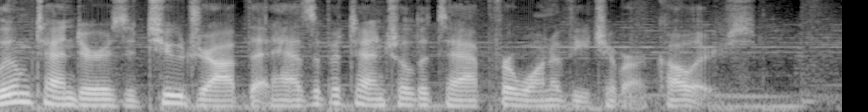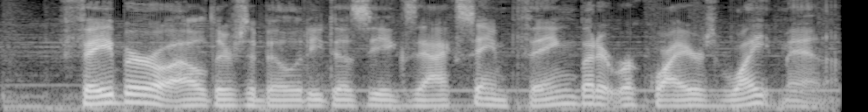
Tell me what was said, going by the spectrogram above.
Bloom Tender is a 2-drop that has a potential to tap for one of each of our colors. Faeburrow Elder's ability does the exact same thing, but it requires white mana.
